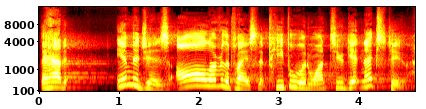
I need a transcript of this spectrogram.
They had images all over the place that people would want to get next to.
